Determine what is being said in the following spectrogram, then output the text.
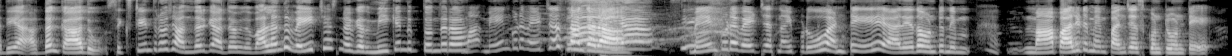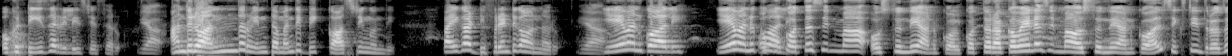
అది. అర్థం కాదు. సిక్స్టీన్త్ రోజు అందరికీ అర్థం వాళ్ళందరూ వెయిట్ చేస్తున్నారు కదా. మీకెందుకు తొందర? మేము కూడా వెయిట్ చేస్తున్నాం కదా. Yeah, మేము కూడా వెయిట్ చేస్తున్నాం. ఇప్పుడు అంటే అదేదో ఉంటుంది. మా పాలిట మేము పని చేసుకుంటూ ఉంటే ఒక టీజర్ రిలీజ్ చేశారు. అందులో అందరూ ఇంతమంది బిగ్ కాస్టింగ్ ఉంది. పైగా డిఫరెంట్గా ఉన్నారు. ఏమనుకోవాలి? ఏమనుకోవాలి? కొత్త సినిమా వస్తుంది అనుకోవాలి. కొత్త రకమైన సినిమా వస్తుంది అనుకోవాలి. సిక్స్టీన్త్ రోజు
